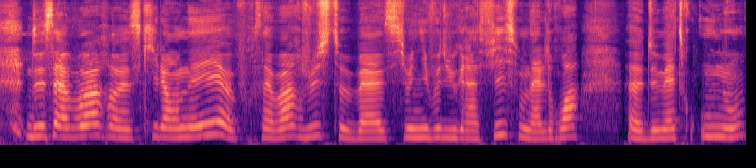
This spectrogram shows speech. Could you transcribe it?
de savoir euh, ce qu'il en est euh, pour savoir juste bah, si au niveau du graphisme, on a le droit euh, de mettre ou non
